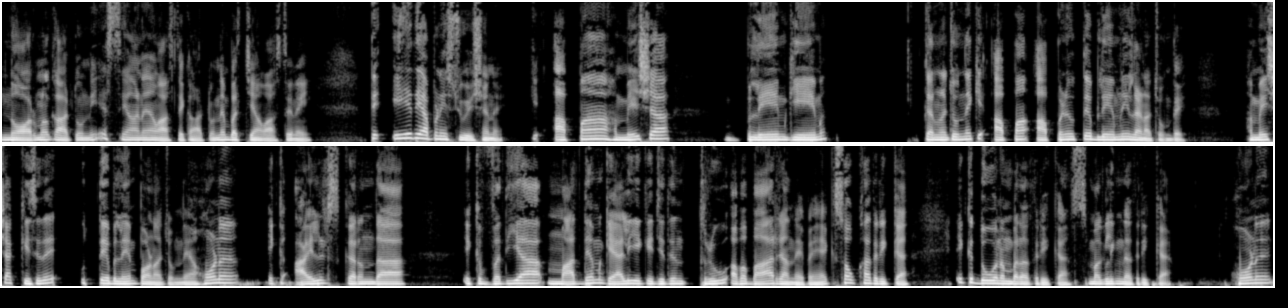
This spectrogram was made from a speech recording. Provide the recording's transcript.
ਨਾਰਮਲ ਕਾਰਟੂਨ ਨਹੀਂ, ਇਹ ਸਿਆਣਿਆਂ ਵਾਸਤੇ ਕਾਰਟੂਨ ਨੇ, ਬੱਚਿਆਂ ਵਾਸਤੇ ਨਹੀਂ। ਤੇ ਇਹ ਤੇ ਆਪਣੀ ਸਿਚੁਏਸ਼ਨ ਹੈ ਕਿ ਆਪਾਂ ਹਮੇਸ਼ਾ ਬਲੇਮ ਗੇਮ ਕਰਨਾ ਚਾਹੁੰਦੇ ਕਿ ਆਪਾਂ ਆਪਣੇ ਉੱਤੇ ਬਲੇਮ ਨਹੀਂ ਲੈਣਾ ਚਾਹੁੰਦੇ। ਹਮੇਸ਼ਾ ਕਿਸੇ ਦੇ ਉੱਤੇ ਬਲੇਮ ਪਾਉਣਾ ਚਾਹੁੰਦੇ ਆ ਹੁਣ ਇੱਕ ਆਈਲਟਸ ਕਰਨ ਦਾ ਇੱਕ ਵਧੀਆ ਮਾਧਿਅਮ ਕਹਿ ਲਈਏ ਕਿ ਜਿਹਦੇ ਥਰੂ ਆਪਾਂ ਬਾਹਰ ਜਾਂਦੇ ਪਏ ਆ ਇੱਕ ਸੌਖਾ ਤਰੀਕਾ ਹੈ। ਇੱਕ ਦੋ ਨੰਬਰ ਦਾ ਤਰੀਕਾ ਸਮਗਲਿੰਗ ਦਾ ਤਰੀਕਾ ਹੈ। ਹੁਣ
